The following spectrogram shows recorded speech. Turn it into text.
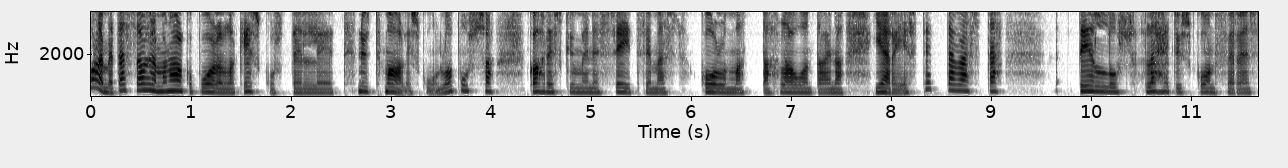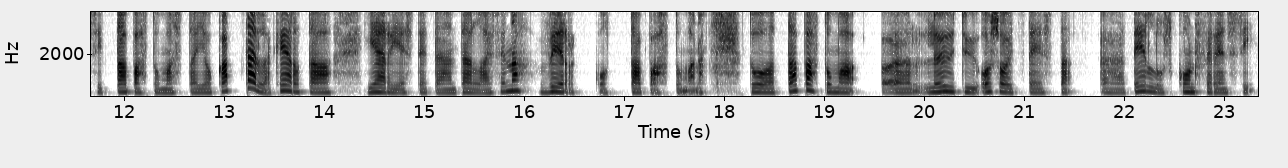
olemme tässä ohjelman alkupuolella keskustelleet nyt maaliskuun lopussa 27.3. lauantaina järjestettävästä Tellus lähetyskonferenssi tapahtumasta, joka tällä kertaa järjestetään tällaisena verkkotapahtumana. Tuo tapahtuma löytyy osoitteesta telluskonferenssi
